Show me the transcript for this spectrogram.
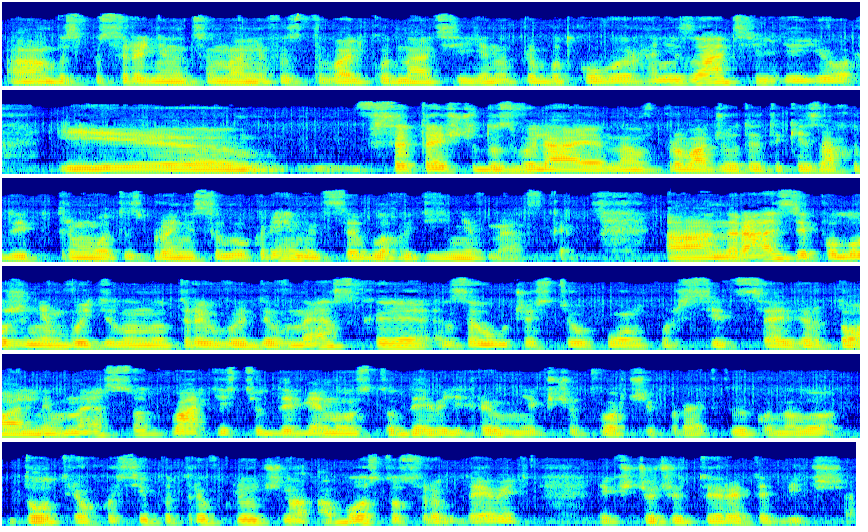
А безпосередньо національний фестиваль Код нації є неприбутковою організацією, І е, все те, що дозволяє нам впроваджувати такі заходи і підтримувати збройні сили України, це благодійні внески. А наразі положенням виділено три види внески за участю у конкурсі: це віртуальний внесок вартістю 99 гривень, якщо творчий проект виконало до трьох осіб і три включно, або 149, якщо чотири та більше.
